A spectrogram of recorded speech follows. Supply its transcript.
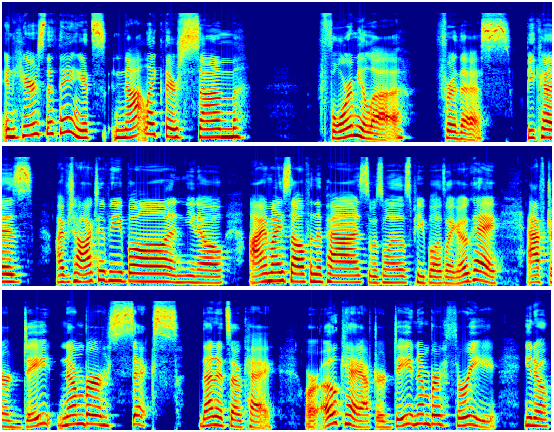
And here's the thing it's not like there's some formula for this because I've talked to people and, you know, I myself in the past was one of those people. It's like, okay, after date number six, then it's okay. Or okay, after date number three, you know,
